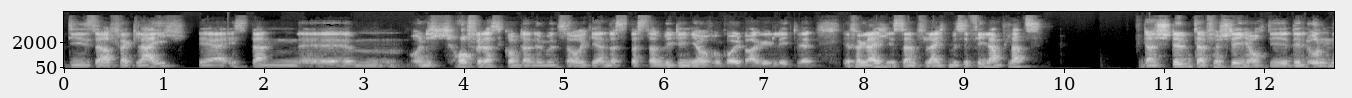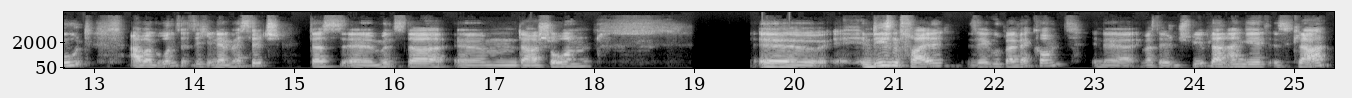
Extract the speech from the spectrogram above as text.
dieser Vergleich, der ist dann, ähm, und ich hoffe, das kommt dann in Münster auch richtig an, dass das dann wirklich nicht auf eine Goldwaage gelegt wird. Der Vergleich ist dann vielleicht ein bisschen fehl am Platz. Das stimmt, da verstehe ich auch die, den Unmut. Aber grundsätzlich in der Message, dass äh, Münster ähm, da schon äh, in diesem Fall sehr gut bei wegkommt, in der, was den Spielplan angeht, ist klar.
